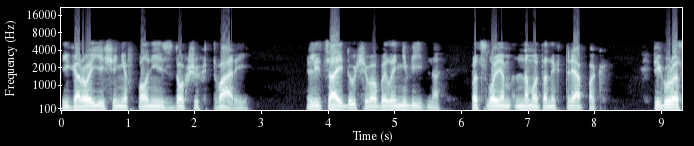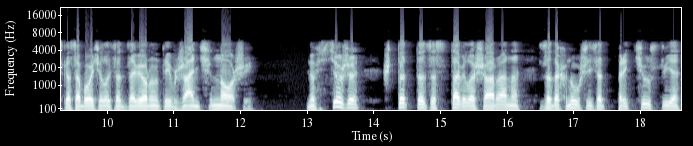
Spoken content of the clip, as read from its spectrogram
и горой еще не вполне издохших тварей. Лица идущего было не видно под слоем намотанных тряпок, Фигура скособочилась от завернутой в жанч ноши. Но все же что-то заставило Шарана, задохнувшись от предчувствия,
